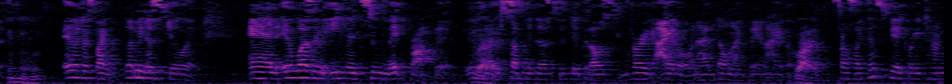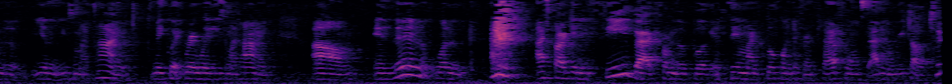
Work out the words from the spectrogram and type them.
list. Mm-hmm. It was just like, let me just do it, and it wasn't even to make profit. It was Right. like something just to do because I was very idle and I don't like being idle. Right. So I was like, this would be a great time to you know use my time. Make a great way to use my time. Um, and then when I started getting feedback from the book and seeing my book on different platforms that I didn't reach out to,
